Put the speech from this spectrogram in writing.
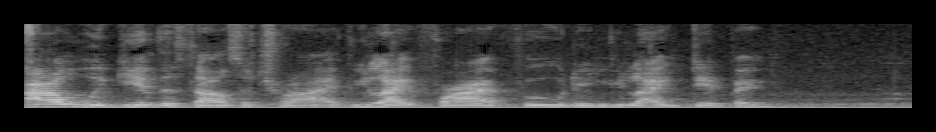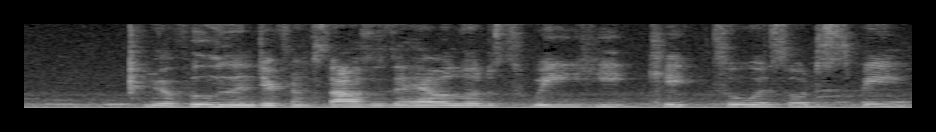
I would give the sauce a try. If you like fried food and you like dipping your foods in different sauces that have a little sweet heat kick to it, so to speak,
